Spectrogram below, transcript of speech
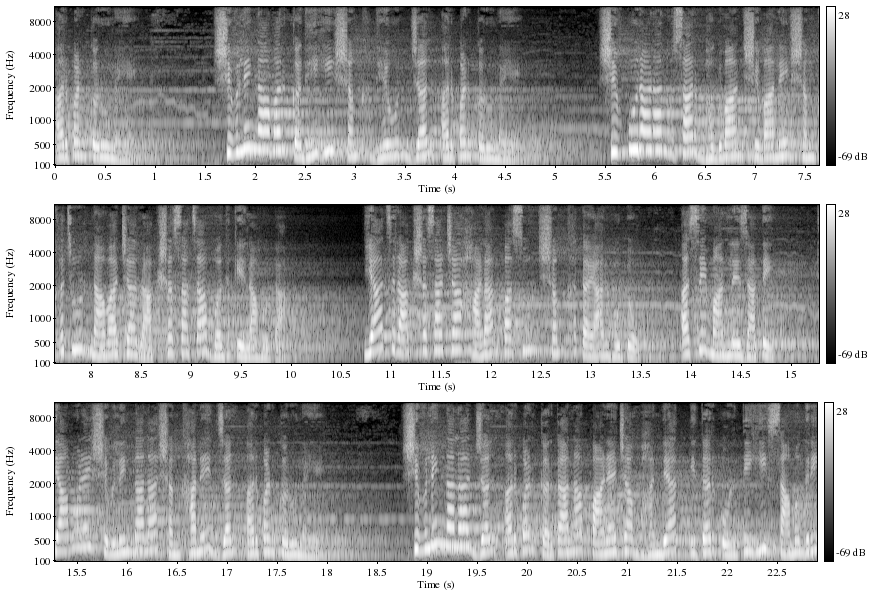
अर्पण करू नये. शिवलिंगावर कधीही शंख घेऊन जल अर्पण करू नये. शिवपुराणानुसार भगवान शिवाने शंखचूड नावाच्या राक्षसाचा वध केला होता. याच राक्षसाच्या हाडांपासून शंख तयार होतो असे मानले जाते त्यामुळे शिवलिंगाला शंखाने जल अर्पण करू नये. शिवलिंगाला जल अर्पण करताना पाण्याच्या भांड्यात इतर कोणतीही सामग्री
